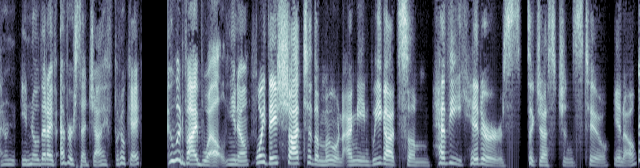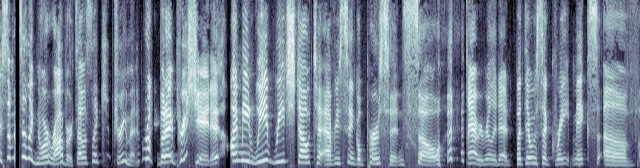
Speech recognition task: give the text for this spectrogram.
i don't you know that i've ever said jive but okay who would vibe well you know Boy, they shot to the moon. I mean, we got some heavy hitters suggestions too, you know. if someone said like nora roberts i was like keep dreaming Right. but i appreciate it I mean, we reached out to every single person, so yeah we really did but there was a great mix of,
